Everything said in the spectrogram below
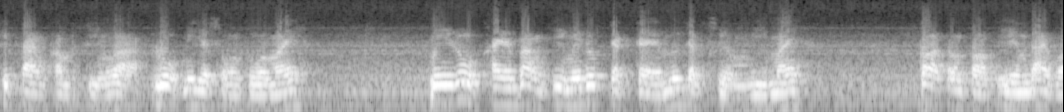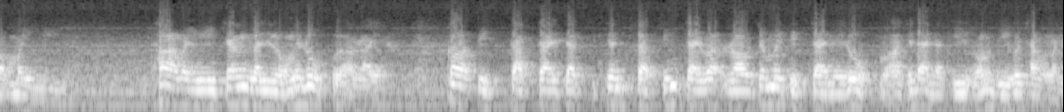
คิดตามความจริงว่ารูปนี้จะทรงตัวไหม มีรูปใครบ้างที่ไม่รู้จักแก่ไม่รู้จักเสื่อมมีไหม ก็ต้องตอบเองได้ว่าไม่มี ถ้าไม่มีฉันเลยหลงในรูปเพื่ออะไร ก็ติดตัดใจจะจนตัดสินใจว่าเราจะไม่ติดใจในรูปอาจจะได้นาทีสองนาทีก็ช่างมัน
